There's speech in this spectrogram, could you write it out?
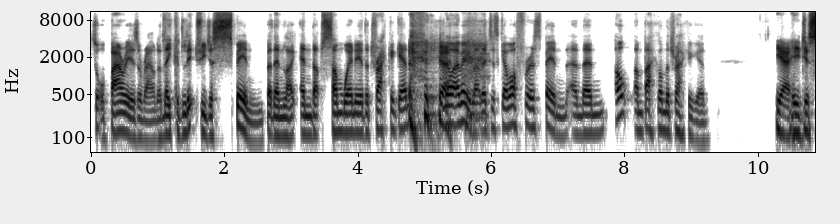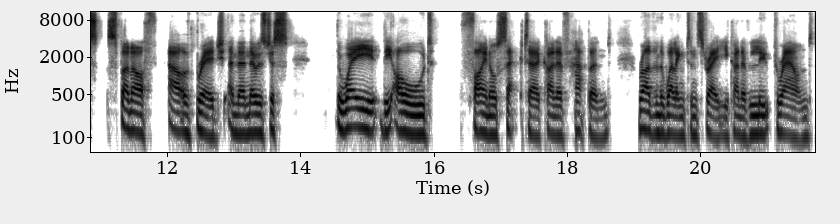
sort of barriers around, and they could literally just spin, but then like end up somewhere near the track again. yeah. You know what I mean? Like they just go off for a spin, and then oh, I'm back on the track again. yeah, he just spun off out of bridge, and then there was just the way the old final sector kind of happened, rather than the Wellington Straight, you kind of looped round,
